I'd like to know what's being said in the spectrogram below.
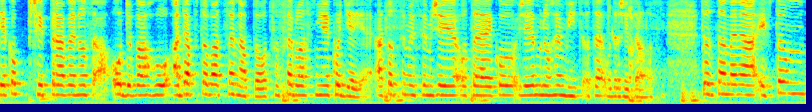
jako připravenost a odvahu adaptovat se na to, co se mhm. vlastně jako děje. A to si myslím, že je o té jako, že je mnohem víc o té udržitelnosti. Mhm. To znamená i v tom,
